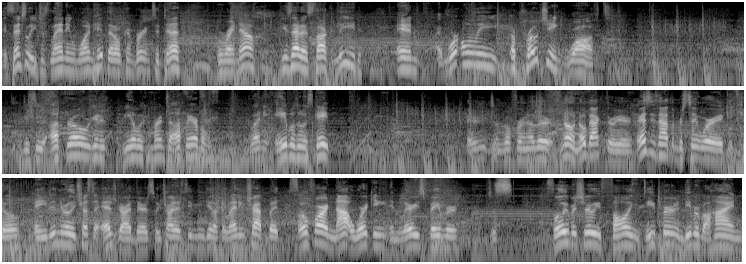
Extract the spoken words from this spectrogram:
essentially just landing one hit that'll convert into death. But right now, he's at a stock lead, and we're only approaching Waft. You can see up throw, we're going to be able to convert into up air, but Glutonny able to escape. He's gonna go for another. No, no back throw here. I guess he's not at the percent where it could kill, and he didn't really trust the edge guard there, so he tried to see if he can get like a landing trap, but so far not working in Larry's favor. Just slowly but surely falling deeper and deeper behind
